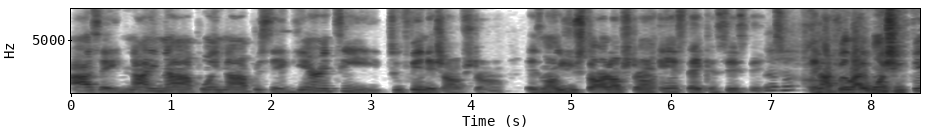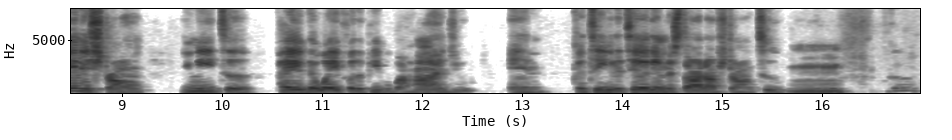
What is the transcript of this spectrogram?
I say 99.9% guaranteed to finish off strong. As long as you start off strong and stay consistent. Right. And I feel like once you finish strong, you need to pave the way for the people behind you and continue to tell them to start off strong too. Mm-hmm. Good.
